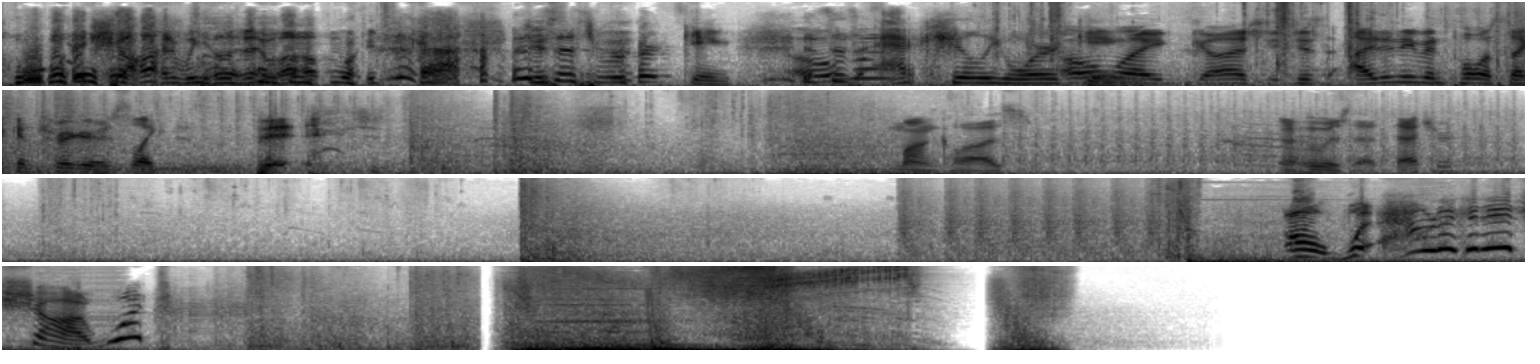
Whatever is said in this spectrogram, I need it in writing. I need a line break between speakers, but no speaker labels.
Oh my god, we lit him up.
Oh
this is working.
Oh
this is
my-
actually working.
Oh my gosh, it just I didn't even pull a second trigger, it's like this bit. Come on, claws. Now who is that? Thatcher? Oh, what? How did I get headshot? What?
